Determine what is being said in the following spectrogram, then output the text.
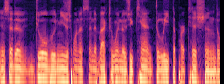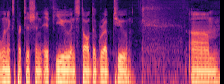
instead of dual boot and you just want to send it back to Windows, you can't delete the partition, the Linux partition, if you installed the Grub 2. Um,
